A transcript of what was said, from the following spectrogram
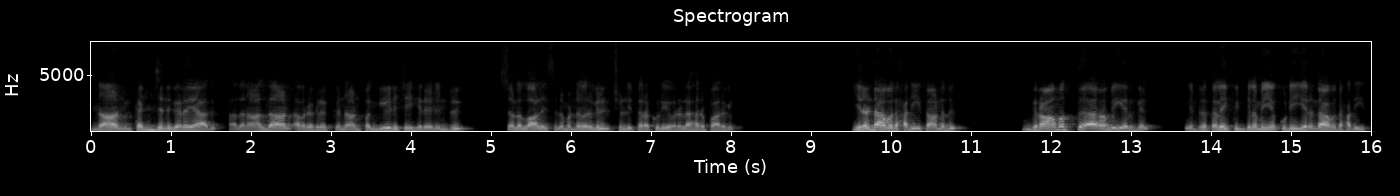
நான் கஞ்சன் கிடையாது அதனால்தான் அவர்களுக்கு நான் பங்கீடு செய்கிறேன் என்று சொல்லல்லா அலிஸ்லம் மன்னவர்கள் சொல்லித்தரக்கூடியவர்களாக இருப்பார்கள். இரண்டாவது ஹதீஸானது கிராமத்து அரபியர்கள் என்ற தலைப்பின் கிளமையக்கூடிய இரண்டாவது ஹதீஸ்.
